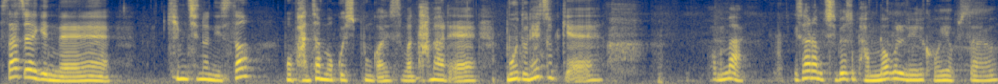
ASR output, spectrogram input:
싸줘야겠네. 김치는 있어? 뭐 반찬 먹고 싶은 거 있으면 다 말해. 뭐든 해줄게. 엄마, 이 사람 집에서 밥 먹을 일 거의 없어요.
